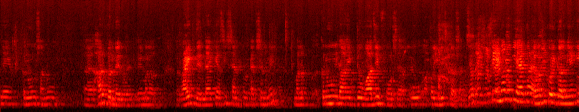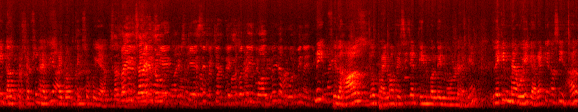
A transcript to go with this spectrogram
ਨੇ ਕਾਨੂੰਨ ਸਾਨੂੰ ਹਰ ਬੰਦੇ ਨੂੰ ਇਹ ਮਤਲਬ ਰਾਈਟ ਦਿੰਦਾ ਹੈ ਕਿ ਅਸੀਂ ਸੈਲਫ ਪ੍ਰੋਟੈਕਸ਼ਨ ਵਿੱਚ ਮਤਲਬ ਕਾਨੂੰਨ ਦਾ ਇੱਕ ਜੋ ਵਾਜਿਬ ਫੋਰਸ ਹੈ ਉਹ ਆਪਾਂ ਯੂਜ਼ ਕਰ ਸਕਦੇ ਹਾਂ। ਤੇ ਇਹਨਾਂ ਨੂੰ ਵੀ ਹੈਗਾ ਇਹੋ ਜਿਹੀ ਕੋਈ ਗੱਲ ਨਹੀਂ ਹੈ ਕਿ ਇਹ ਗਲਤ ਪਰਸੈਪਸ਼ਨ ਹੈਗੀ ਆਈ ਡੋਂਟ ਥਿੰਕ ਸੋ ਕੋਈ ਜਿਹੀ ਸਰ ਭਾਈ ਸਰ ਇਸ ਕੇਸ ਦੇ ਵਿੱਚ ਤਿੰਨ ਬੰਦੇ ਇਨਵੋਲਵ ਨੇ ਜਾਂ ਹੋਰ ਵੀ ਨੇ ਨਹੀਂ ਫਿਲਹਾਲ ਜੋ ਪ੍ਰਾਈਮਾ ਫੇਸੀ ਜਾਂ ਤਿੰਨ ਬੰਦੇ ਇਨਵੋਲਡ ਹੈਗੇ ਲੇਕਿਨ ਮੈਂ ਉਹੀ ਕਹਿ ਰਿਹਾ ਕਿ ਅਸੀਂ ਹਰ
